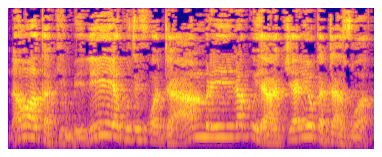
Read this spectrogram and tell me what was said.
na wakakimbilia kuzifuata amri na kuyaacha yaliyokatazwa.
